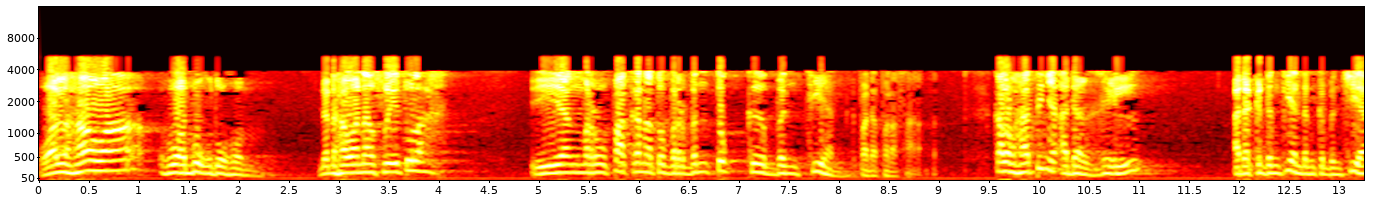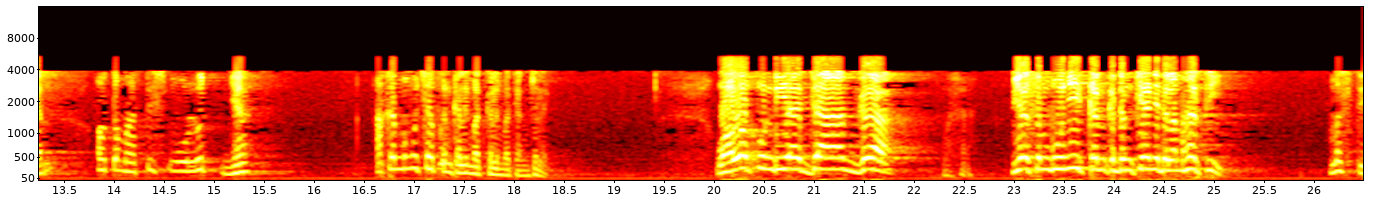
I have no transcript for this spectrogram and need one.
Wal hawa huwa bughduhum. Dan hawa nafsu itulah yang merupakan atau berbentuk kebencian kepada para sahabat. Kalau hatinya ada ghil, ada kedengkian dan kebencian, otomatis mulutnya akan mengucapkan kalimat-kalimat yang jelek. Walaupun dia jaga, dia sembunyikan kedengkiannya dalam hati, mesti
